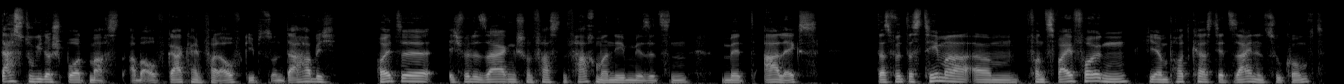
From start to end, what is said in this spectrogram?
dass du wieder Sport machst, aber auf gar keinen Fall aufgibst? Und da habe ich heute, ich würde sagen, schon fast einen Fachmann neben mir sitzen mit Alex. Das wird das Thema ähm, von zwei Folgen hier im Podcast jetzt sein in Zukunft.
